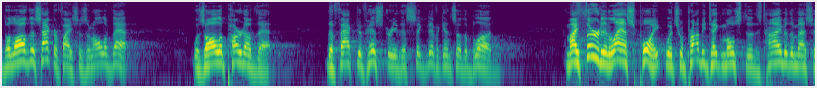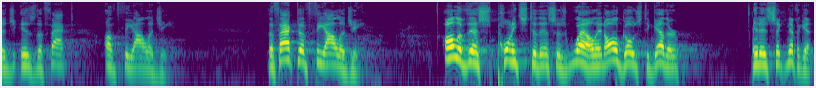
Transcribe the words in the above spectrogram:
The law of the sacrifices and all of that was all a part of that the fact of history, the significance of the blood. My third and last point, which will probably take most of the time of the message, is the fact of theology. The fact of theology. All of this points to this as well. It all goes together. It is significant.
